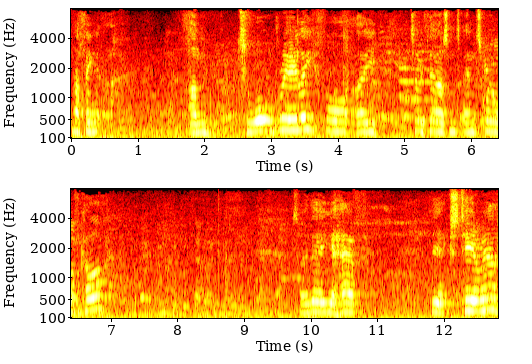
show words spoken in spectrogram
Nothing untoward really for a 2012 car. So there you have the exterior.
